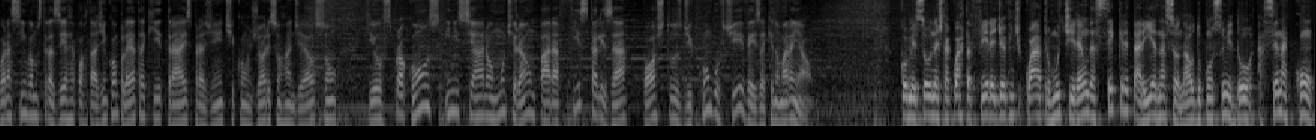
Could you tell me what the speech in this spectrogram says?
Agora sim, vamos trazer a reportagem completa que traz para a gente com Jorison Randelson que os PROCONs iniciaram um mutirão para fiscalizar postos de combustíveis aqui no Maranhão. Começou nesta quarta-feira, dia 24, o mutirão da Secretaria Nacional do Consumidor, a Senacom,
